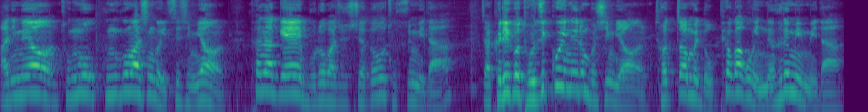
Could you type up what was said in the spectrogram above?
아니면 종목 궁금하신 거 있으시면 편하게 물어봐 주셔도 좋습니다. 자, 그리고 도지코인 흐름 보시면 저점을 높여가고 있는 흐름입니다.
